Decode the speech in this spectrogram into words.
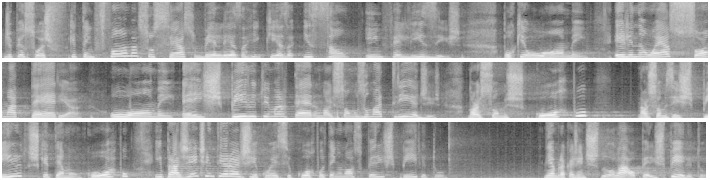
de pessoas que têm fama, sucesso, beleza, riqueza e são infelizes. Porque o homem, ele não é só matéria. O homem é espírito e matéria. Nós somos uma tríade. Nós somos corpo, nós somos espíritos que temos um corpo, e para a gente interagir com esse corpo tem o nosso perispírito. Lembra que a gente estudou lá o perispírito?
